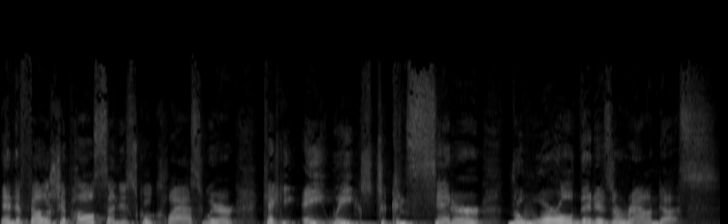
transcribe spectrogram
In the Fellowship Hall Sunday School class, we're taking eight weeks to consider the world that is around us.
